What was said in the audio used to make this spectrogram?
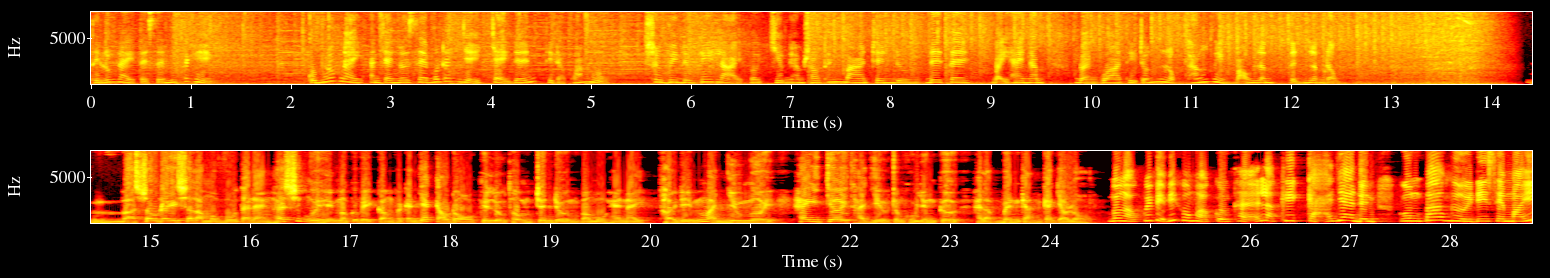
Thì lúc này tài xế mới phát hiện cũng lúc này, anh chàng nơi xe bất đắc dĩ chạy đến thì đã quá muộn. Sự việc được ghi lại vào chiều ngày 26 tháng 3 trên đường DT 725, đoạn qua thị trấn Lộc Thắng, huyện Bảo Lâm, tỉnh Lâm Đồng. Và sau đây sẽ là một vụ tai nạn hết sức nguy hiểm mà quý vị cần phải cảnh giác cao độ khi lưu thông trên đường vào mùa hè này, thời điểm mà nhiều người hay chơi thả diều trong khu dân cư hay là bên cạnh các giao lộ. Vâng ạ, quý vị biết không ạ, cụ thể là khi cả gia đình gồm 3 người đi xe máy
